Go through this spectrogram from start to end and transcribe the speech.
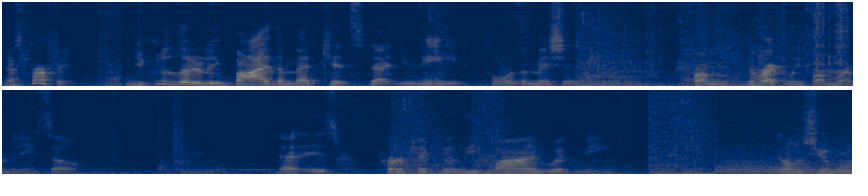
That's perfect. You could literally buy the med kits that you need for the mission from directly from Remedy, so that is perfectly fine with me. Don't shoot me.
